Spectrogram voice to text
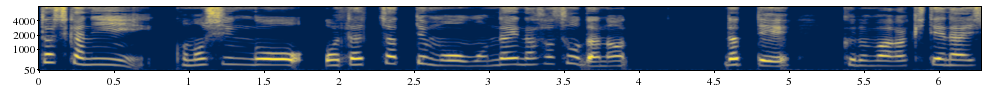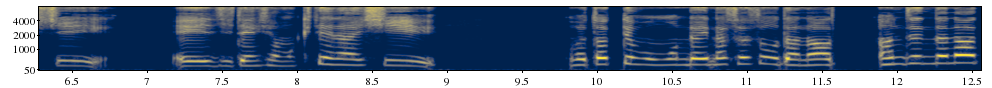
確かに、この信号渡っちゃっても問題なさそうだな。だって、車が来てないし、えー、自転車も来てないし、渡っても問題なさそうだな、安全だなっ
